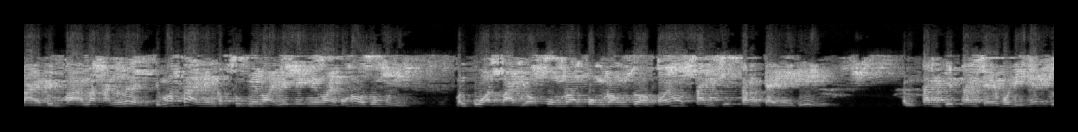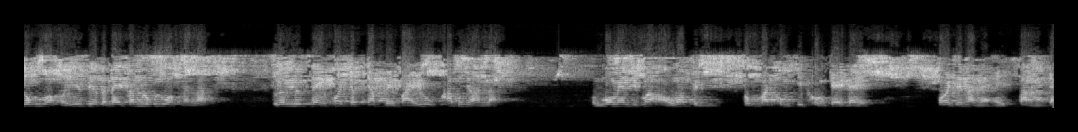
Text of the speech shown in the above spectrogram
กลายเป็นพระอรหันต์เลยสิมาใส่ยังกับทุกข์น้อยๆเล็กๆน้อยๆของเฮาสมุนี่มันปวดบาดเดียวฟงร่องฟงร่องตัวขอให้เฮาตั้งจิตตั้งใจให้ดีมันตั้งจิตตั้งใจบ่ดีเฮ็ดลวกๆไปซื่อก็ได้ซ้ำลวกๆนั่นล่ะระลึกได้พอจับจับใบๆลูกค้ำย้อนล่ะมันบ่แม่นสิมาเอามาเป็นสมบัติของจิตของใจได้ เพราะฉะนั้นเนี่ยให้ตั้งใจ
